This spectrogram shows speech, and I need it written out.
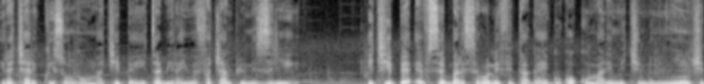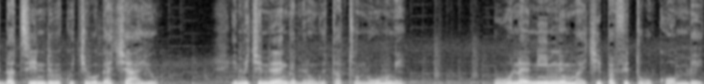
iracyari ku isonga mu makipe yitabira uefa champions league. Ikipe ya fc barcelona ifite agahego ko kumara imikino myinshi idatsindiwe ku kibuga cyayo. Imikino irenga mirongo itatu n'umwe. Ubu na yo ni imwe mu makipe afite ubukombe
